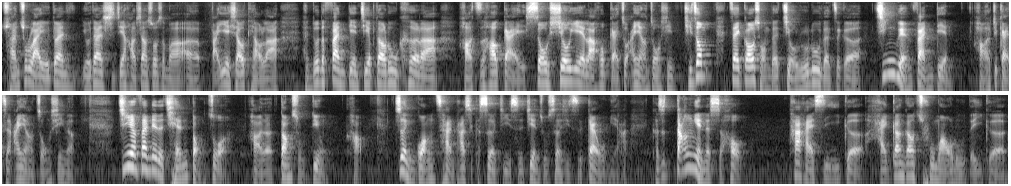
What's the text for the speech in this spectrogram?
传出来有一段有一段时间，好像说什么呃百业萧条啦，很多的饭店接不到陆客啦，好只好改收 休业啦，或改做安养中心。其中在高雄的九如路的这个金源饭店，好就改成安养中心了。金源饭店的前董座，好的当属定好郑光灿，他是个设计师，建筑设计师盖五名啊。可是当年的时候。他还是一个还刚刚出茅庐的一个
